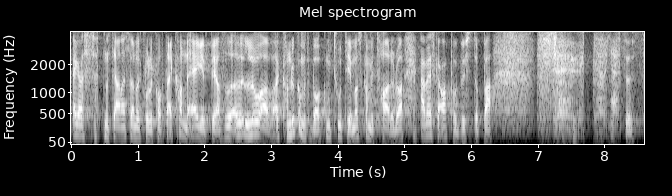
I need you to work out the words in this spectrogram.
Jeg har 17 stjerner i søndagsskolekortet. Jeg kan det egentlig. altså lov, Kan du komme tilbake om to timer, så kan vi ta det da? Jeg skal av på busstoppet. Shoot, Jesus.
